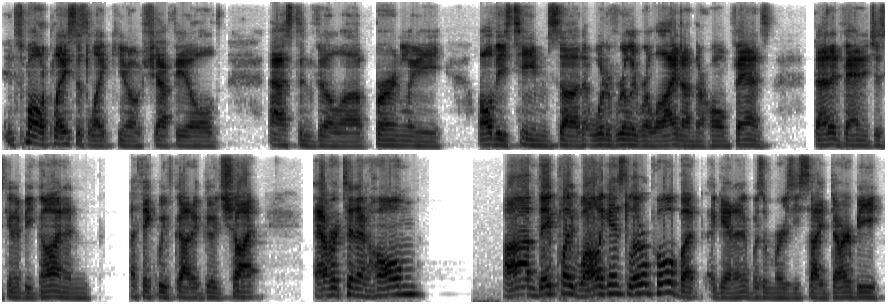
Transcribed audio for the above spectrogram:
in smaller places like you know Sheffield, Aston Villa, Burnley, all these teams uh, that would have really relied on their home fans that advantage is going to be gone. And I think we've got a good shot. Everton at home, um, they played well against Liverpool, but again, it was a Merseyside derby.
